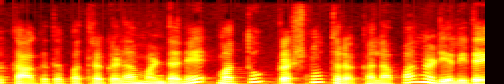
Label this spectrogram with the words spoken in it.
ಕಾಗದ ಪತ್ರಗಳ ಮಂಡನೆ ಮತ್ತು ಪ್ರಶ್ನೋತ್ತರ ಕಲಾಪ ನಡೆಯಲಿದೆ.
